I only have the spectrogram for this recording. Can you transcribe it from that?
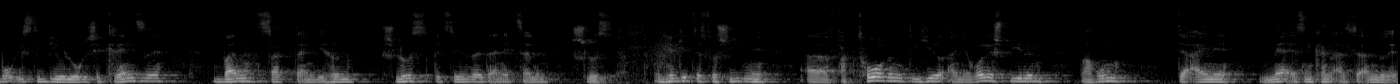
wo ist die biologische Grenze? Wann sagt dein Gehirn Schluss bzw. deine Zellen Schluss? Und hier gibt es verschiedene äh, Faktoren, die hier eine Rolle spielen, warum der eine mehr essen kann als der andere.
